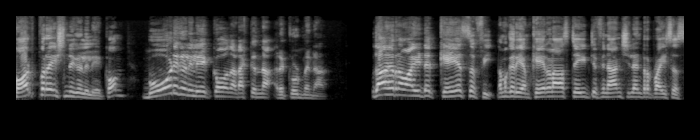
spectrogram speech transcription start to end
കോർപ്പറേഷനുകളിലേക്കോ ബോർഡുകളിലേക്കോ നടക്കുന്ന റിക്രൂട്ട്മെന്റ് ആണ്. ഉദാഹരണമായിട്ട് കെ എസ് എഫ് ഇ നമുക്കറിയാം Kerala state financial enterprises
